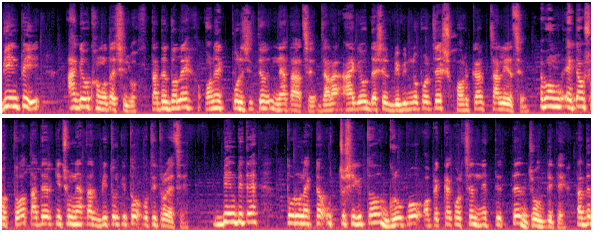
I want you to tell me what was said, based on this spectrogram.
বিএনপি আগেও ক্ষমতা ছিল। তাদের দলে অনেক পরিচিত নেতা আছে, যারা আগেও দেশের বিভিন্ন পর্যায়ে সরকার চালিয়েছেন। এবং এটাও সত্য, তাদের কিছু নেতার বিতর্কিত অতীত রয়েছে। বিএনপিতে তরুণ একটা উচ্চশিক্ষিত গ্রুপও অপেক্ষা করছে নেতৃত্বে যোগ দিতে। তাদের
